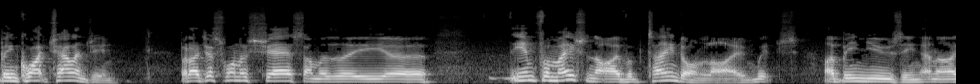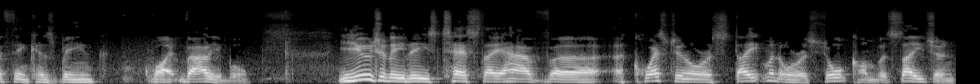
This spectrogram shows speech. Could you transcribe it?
been quite challenging. But I just want to share some of the, uh, the information that I've obtained online, which I've been using and I think has been quite valuable. Usually these tests, they have uh, a question or a statement or a short conversation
